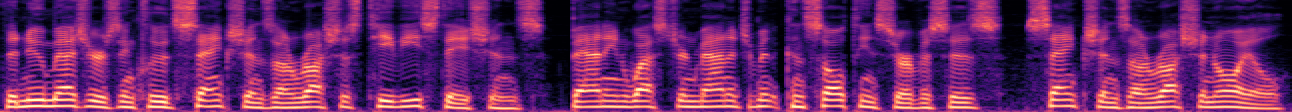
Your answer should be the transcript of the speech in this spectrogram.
The new measures include sanctions on Russia's TV stations, banning Western management consulting services, sanctions on Russian oil,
